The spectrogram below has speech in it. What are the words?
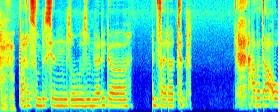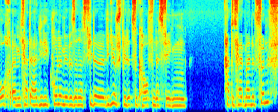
Mhm. War das so ein bisschen so, so nerdiger Insider-Tipp. Aber da auch, ähm, ich hatte halt nie die Kohle, mir besonders viele Videospiele zu kaufen, deswegen hatte ich halt meine fünf,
